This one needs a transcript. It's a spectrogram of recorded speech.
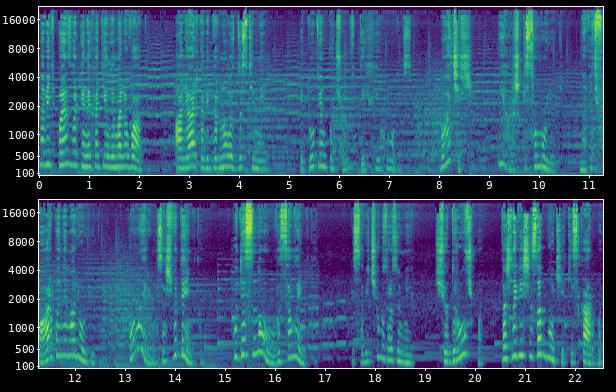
Навіть пензлики не хотіли малювати, а лялька відвернулась до стіни. І тут він почув тихий голос. Бачиш, іграшки сумують, навіть фарби не малюють. Помиримося швиденько, буде знову веселенько. І Савічук зрозумів, що дружба важливіша за будь-які скарби.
